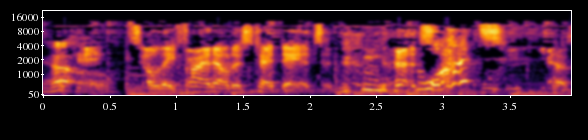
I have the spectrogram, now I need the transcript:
Okay. Uh-oh. So they find out it's Ted Danson. That's What? Yes.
